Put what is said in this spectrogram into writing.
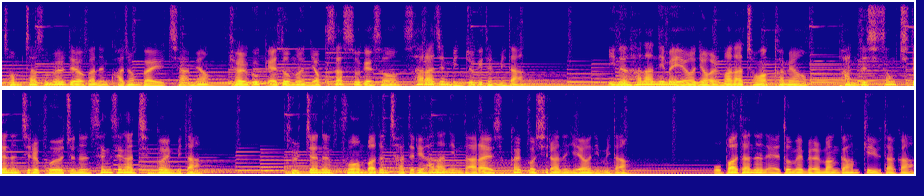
점차 소멸되어가는 과정과 일치하며 결국 에돔은 역사 속에서 사라진 민족이 됩니다. 이는 하나님의 예언이 얼마나 정확하며 반드시 성취되는지를 보여주는 생생한 증거입니다. 둘째는 구원받은 자들이 하나님 나라에 속할 것이라는 예언입니다. 오바다는 에돔의 멸망과 함께 유다가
